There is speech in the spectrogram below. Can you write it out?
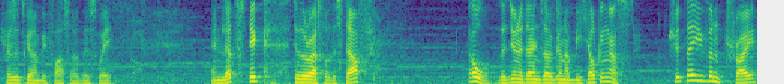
because it's gonna be faster this way. And let's stick to the rest of the stuff. Oh, the Dunedains are gonna be helping us. Should they even try?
